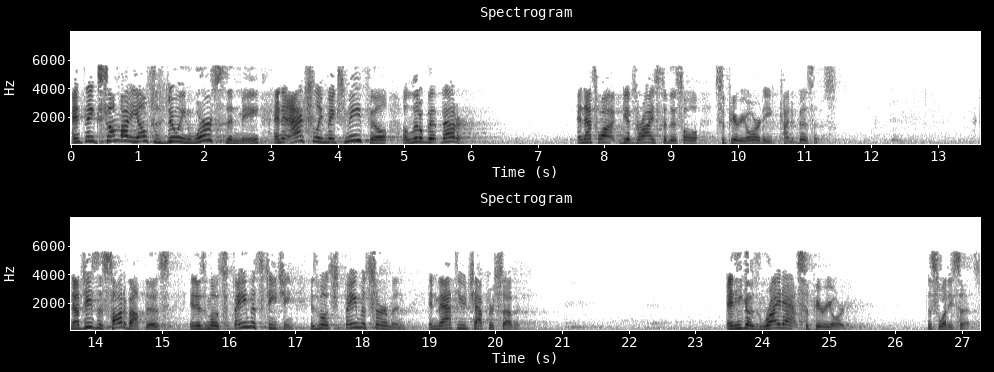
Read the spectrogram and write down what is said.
and think somebody else is doing worse than me, and it actually makes me feel a little bit better. And that's what gives rise to this whole superiority kind of business. Now, Jesus taught about this in his most famous teaching, his most famous sermon in Matthew chapter 7. And he goes right at superiority. This is what he says.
